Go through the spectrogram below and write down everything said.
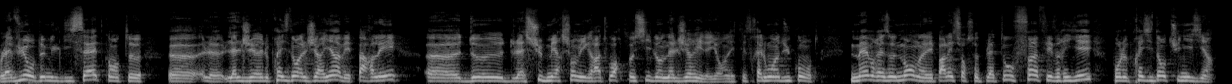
on l'a vu en 2017 quand euh, euh, le président algérien avait parlé euh, de, la submersion migratoire possible en Algérie. D'ailleurs, on était très loin du compte. Même raisonnement, on en avait parlé sur ce plateau fin février pour le président tunisien.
